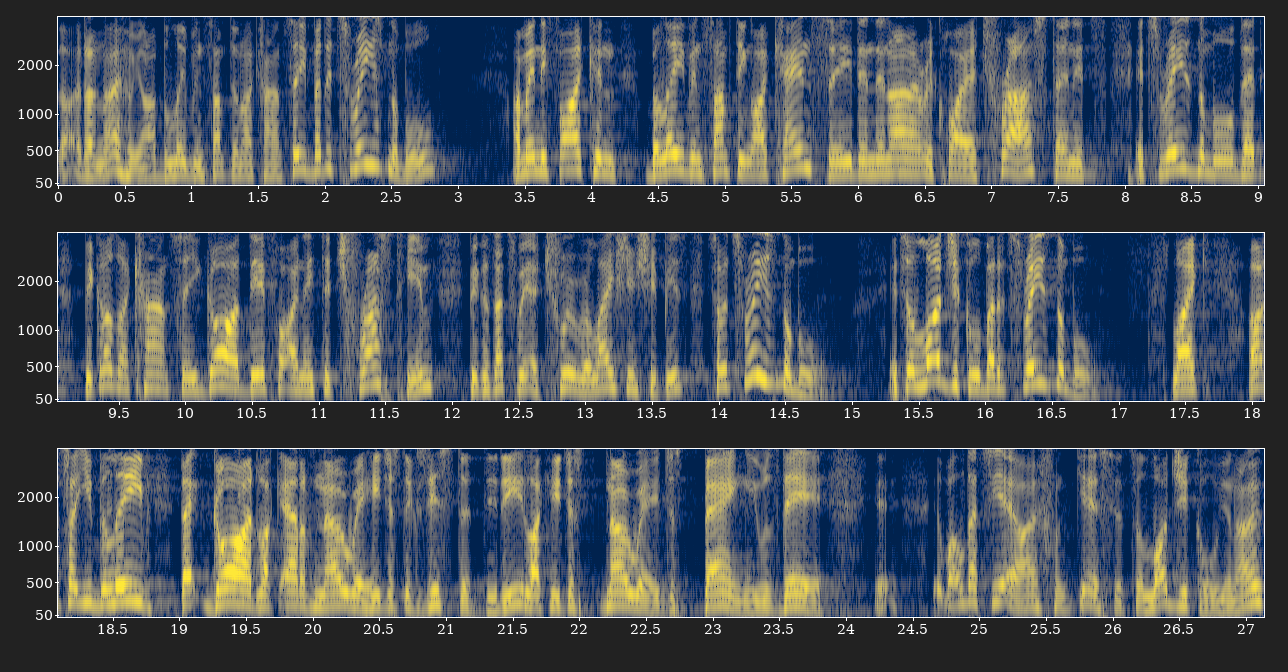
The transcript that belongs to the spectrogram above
I don't know. Know, I believe in something I can't see, but it's reasonable. I mean, if I can believe in something I can see, then, then I don't require trust. And it's, it's reasonable that because I can't see God, therefore I need to trust Him because that's where a true relationship is. So it's reasonable. It's illogical, but it's reasonable. Like, uh, so you believe that God, like out of nowhere, He just existed, did He? Like He just nowhere, just bang, He was there. Well, that's, yeah, I guess it's illogical, you know.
